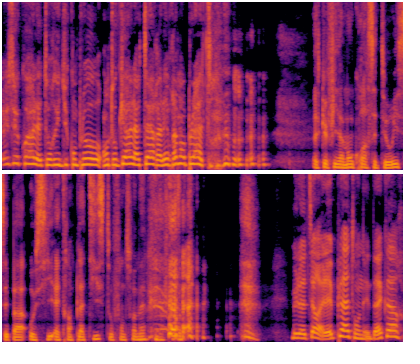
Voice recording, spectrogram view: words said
Et c'est quoi la théorie du complot? En tout cas, la Terre, elle est vraiment plate. Est-ce que finalement croire cette théorie c'est pas aussi être un platiste au fond de soi-même? Mais la Terre, elle est plate, on est d'accord.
